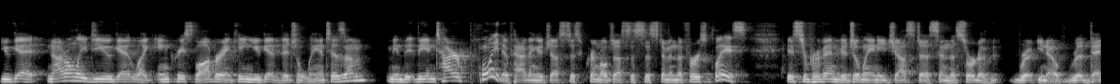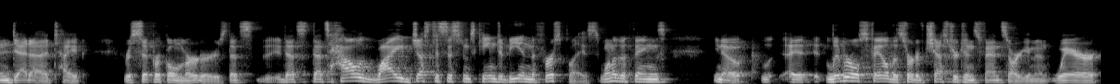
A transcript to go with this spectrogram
you get not only do you get like increased law breaking you get vigilantism. I mean the, the entire point of having a justice criminal justice system in the first place is to prevent vigilante justice and the sort of you know vendetta type reciprocal murders. That's that's that's how why justice systems came to be in the first place. One of the things you know, uh, liberals fail the sort of Chesterton's fence argument where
